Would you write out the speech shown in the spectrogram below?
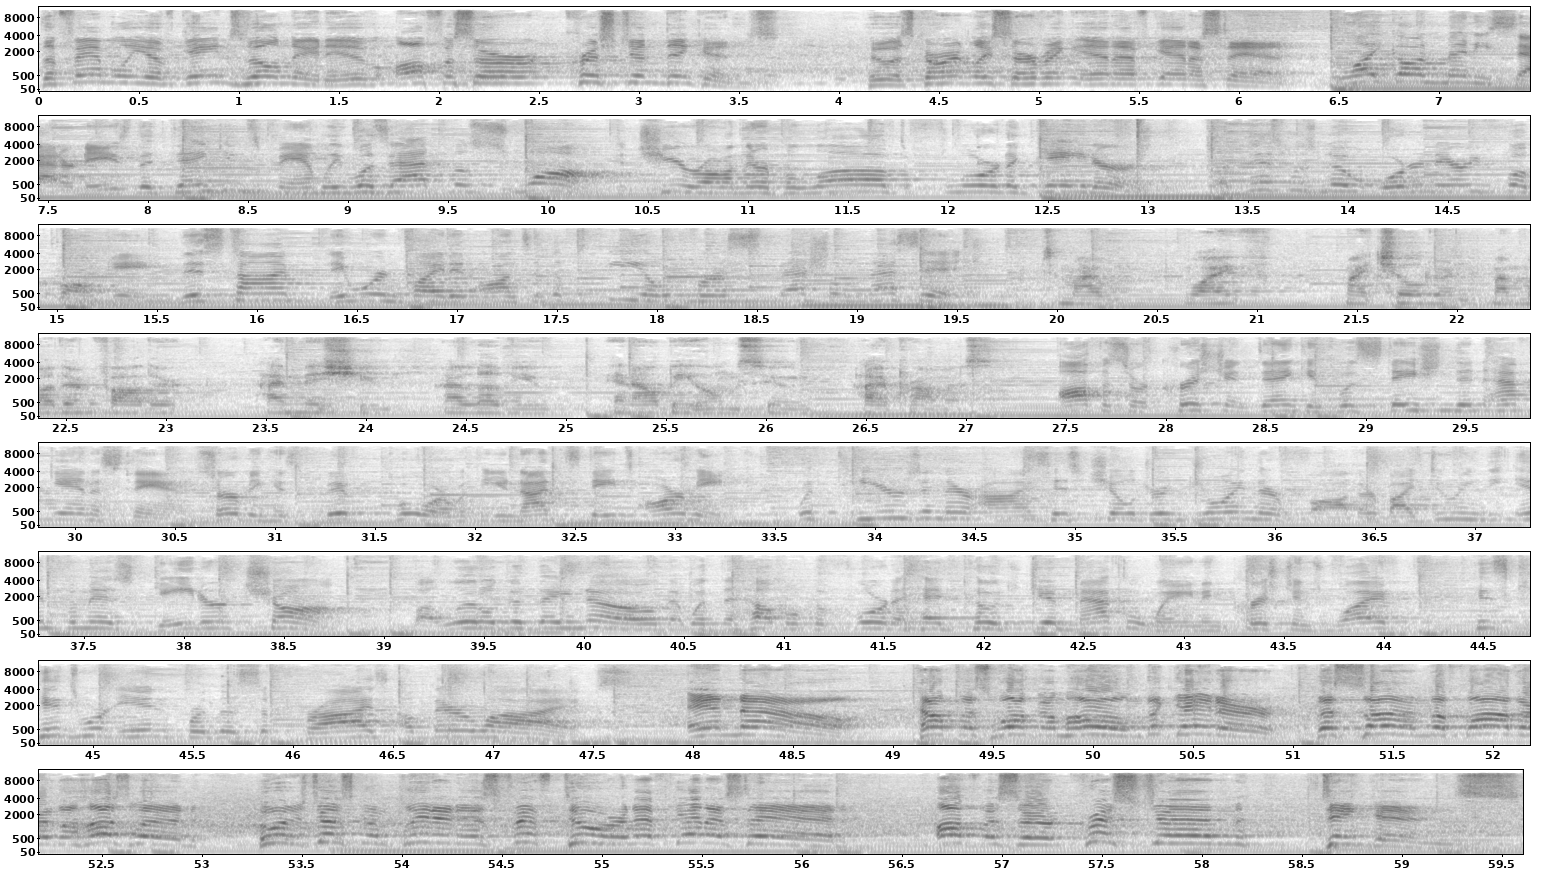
the family of Gainesville native Officer Christian Dinkins who is currently serving in Afghanistan. Like on many Saturdays, the Dinkins family was at the swamp to cheer on their beloved Florida Gator. But this was no ordinary football game. This time, they were invited onto the field for a special message. To my wife, my children, my mother and father, I miss you, I love you, and I'll be home soon, I promise. Officer Christian Dinkins was stationed in Afghanistan, serving his fifth tour with the United States Army. With tears in their eyes, his children joined their father by doing the infamous Gator Chomp. But little did they know that with the help of the Florida head coach Jim McElwain and Christian's wife, his kids were in for the surprise of their lives. And now, help us welcome home the Gator, the son, the father, the husband, who has just completed his fifth tour in Afghanistan, Officer Christian Dinkins.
